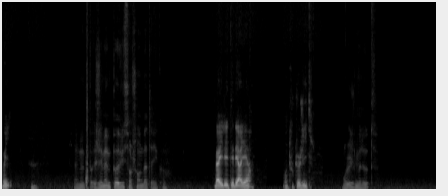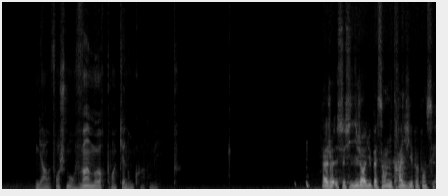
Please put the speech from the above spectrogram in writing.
Oui. J'ai même, pas- j'ai même pas vu le champ de bataille, quoi. Bah, il était derrière, en toute logique. Oui, je me doute. Regarde, franchement, 20 morts pour un canon, quoi. Mais- Ah, je- ceci dit, j'aurais dû passer en mitraille, j'y ai pas pensé.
